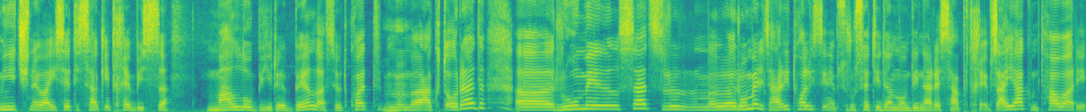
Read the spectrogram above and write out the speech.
მიიჩნევა ისეთი საკითხების მალობირებელ, ასე ვთქვათ, აქტორად, რომელსაც რომელიც არ ითვალისწინებს რუსეთიდან მომდინარე საფრთხეებს. აი აქ მთავარი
